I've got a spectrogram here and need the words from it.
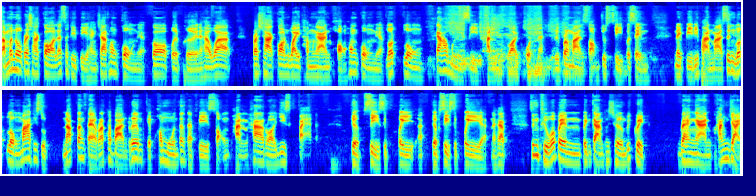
สัมมโนประชากรและสถิติแห่งชาติฮ่องกงเนี่ยก็เปิดเผยนะฮะว่าประชากรวัยทำงานของฮ่องกงเนี่ยลดลง 94,100 คนนะหรือประมาณ 2.4%ในปีที่ผ่านมาซึ่งลดลงมากที่สุดนับตั้งแต่รัฐบาลเริ่มเก็บข้อมูลตั้งแต่ปี 2528 เกือบ 40 ปีเกือบ40 ปีนะครับซึ่งถือว่าเป็นเป็นการเผชิญวิกฤตแรงงานครั้งใหญ่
